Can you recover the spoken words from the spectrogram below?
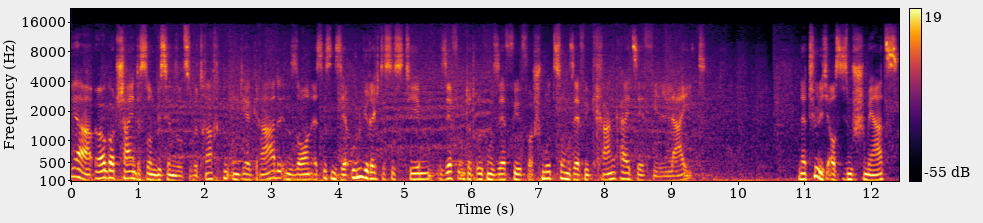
ja, Urgot scheint es so ein bisschen so zu betrachten und ja gerade in Zorn, es ist ein sehr ungerechtes System, sehr viel Unterdrückung, sehr viel Verschmutzung, sehr viel Krankheit, sehr viel Leid. Natürlich aus diesem Schmerz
